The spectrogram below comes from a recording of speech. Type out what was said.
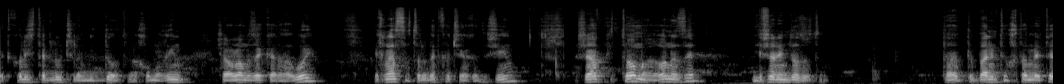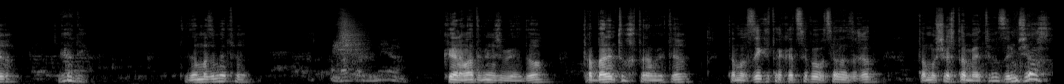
את כל ההשתדלות של המידות והחומרים של העולם הזה כראוי, הכנסת אותו לבית קודשי הקדושים, עכשיו פתאום הארון הזה, אי אפשר למדוד אותו. אתה, אתה בא למתוח את המטר, גדי, אתה יודע מה זה מטר? כן, אמרת בניין שבידו, אתה בא למתוח את המטר, אתה מחזיק את הקצה פה בצד הזה אתה מושך את המטר, זה נמשך.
